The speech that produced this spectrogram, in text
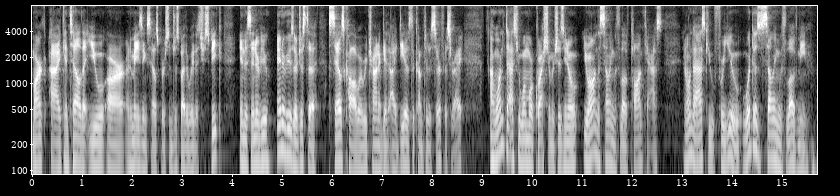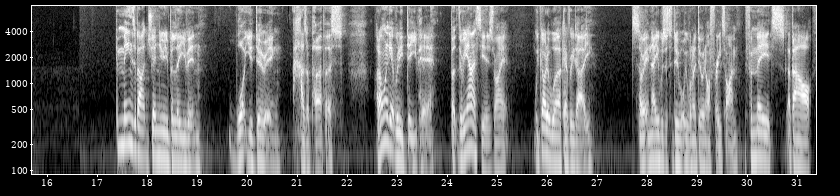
Mark, I can tell that you are an amazing salesperson just by the way that you speak in this interview. Interviews are just a sales call where we're trying to get ideas to come to the surface, right? I wanted to ask you one more question, which is, you know, you are on the Selling with Love podcast, and I wanted to ask you, for you, what does selling with love mean? It means about genuinely believing what you're doing has a purpose. I don't want to get really deep here, but the reality is, right, we go to work every day so it enables us to do what we want to do in our free time. For me, it's about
